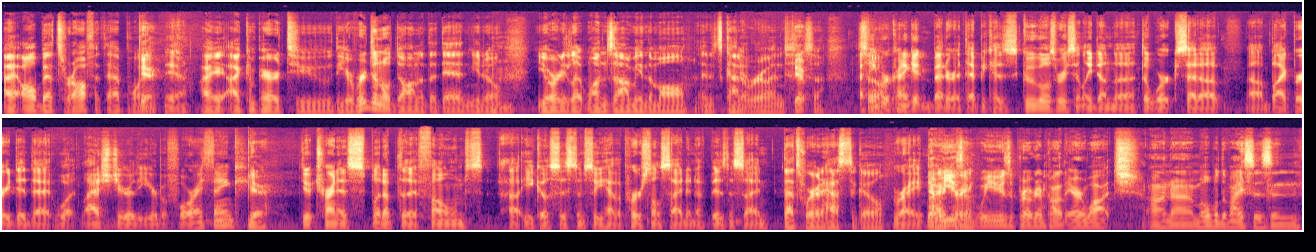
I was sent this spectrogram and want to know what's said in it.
I, all bets are off at that point. Yeah. Yeah. I, I compare it to the original Dawn of the Dead. You know, you already let one zombie in the mall, and it's kind of ruined. Yep. So, I so- think we're kind of getting better at that because Google's recently done the the work setup. Uh, BlackBerry did that what last year or the year before, I think. Yeah. Do, trying to split up the phones uh, ecosystem so you have a personal side and a business side. that's where it has to go. Right. Yeah, I we use a, we use a program called AirWatch on uh, mobile devices, and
